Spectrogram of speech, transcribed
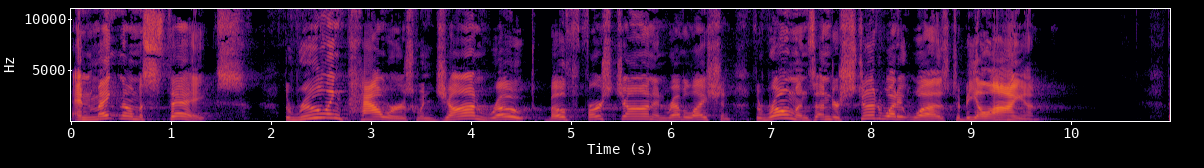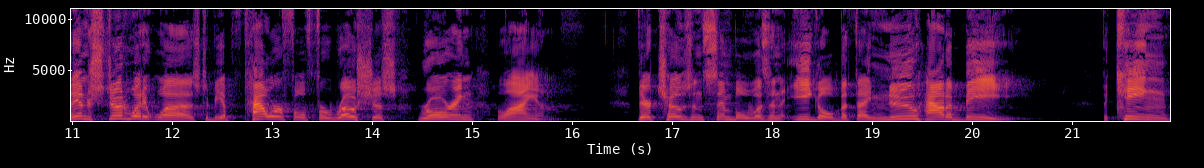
And make no mistakes, the ruling powers, when John wrote both First John and Revelation, the Romans understood what it was to be a lion. They understood what it was to be a powerful, ferocious, roaring lion. Their chosen symbol was an eagle, but they knew how to be the king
